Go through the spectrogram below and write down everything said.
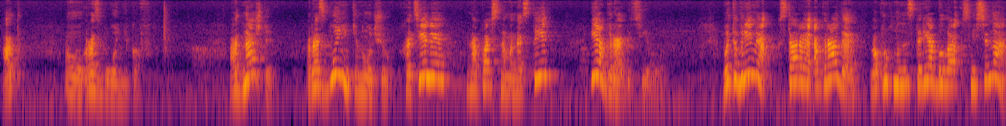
от разбойников. Однажды разбойники ночью хотели напасть на монастырь и ограбить его. В это время старая ограда вокруг монастыря была снесена,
